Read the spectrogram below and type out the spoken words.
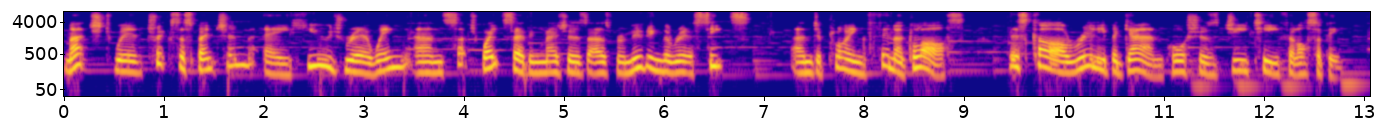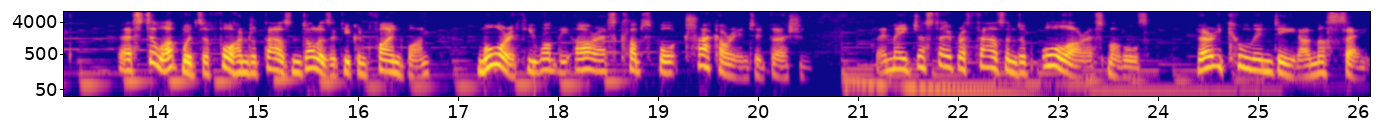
Matched with trick suspension, a huge rear wing, and such weight saving measures as removing the rear seats and deploying thinner glass, this car really began Porsche's GT philosophy. They're still upwards of $400,000 if you can find one, more if you want the RS Club Sport track oriented version. They made just over a thousand of all RS models. Very cool indeed, I must say.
